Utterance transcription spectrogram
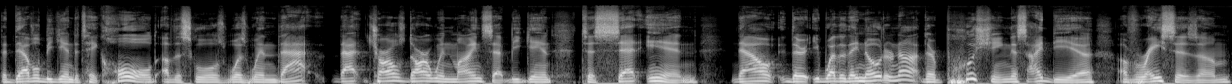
the devil began to take hold of the schools was when that that Charles Darwin mindset began to set in now they're whether they know it or not they're pushing this idea of racism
